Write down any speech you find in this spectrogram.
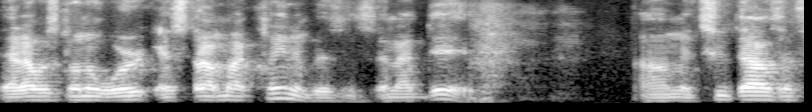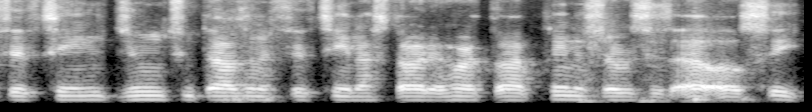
that I was going to work and start my cleaning business, and I did. Um, in 2015, June 2015, I started Heartthrob Cleaning Services LLC,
